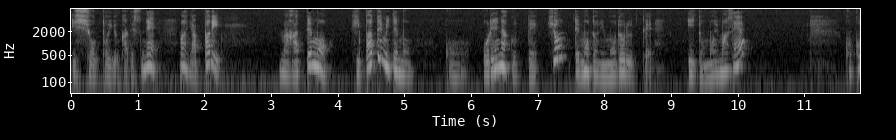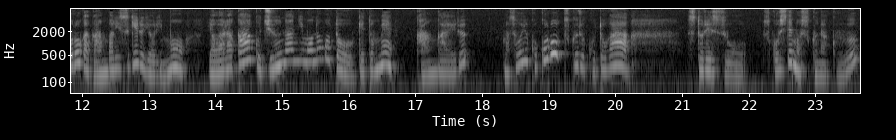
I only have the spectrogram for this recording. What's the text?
一緒というかですね、まあ、やっぱり曲がっても引っ張ってみてもこう折れなくってひょんって元に戻るっていいと思いません？心が頑張りすぎるよりも柔らかく柔軟に物事を受け止め考える、まあ、そういう心を作ることがストレスを少しでも少なく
